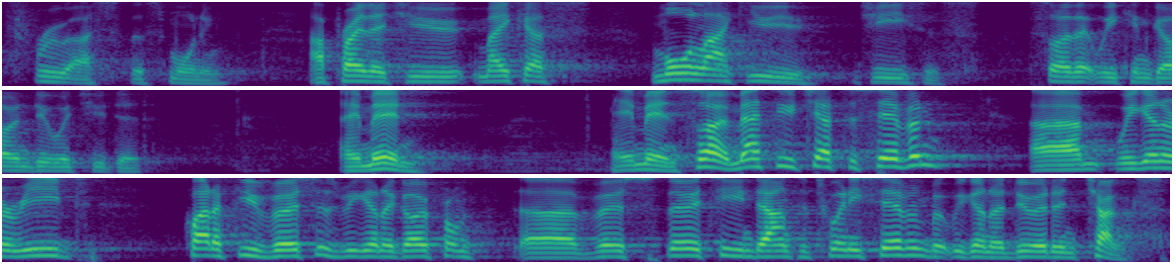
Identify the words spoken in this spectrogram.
through us this morning. I pray that you make us more like you, Jesus, so that we can go and do what you did. Amen. Amen. So, Matthew chapter 7, um, we're going to read quite a few verses. We're going to go from uh, verse 13 down to 27, but we're going to do it in chunks.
